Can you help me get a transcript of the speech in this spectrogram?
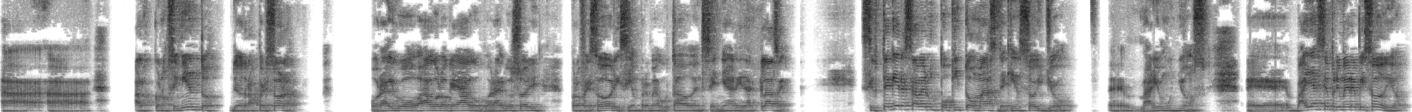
a, a, a los conocimientos de otras personas. Por algo hago lo que hago, por algo soy profesor y siempre me ha gustado enseñar y dar clases. Si usted quiere saber un poquito más de quién soy yo, eh, Mario Muñoz, eh, vaya a ese primer episodio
